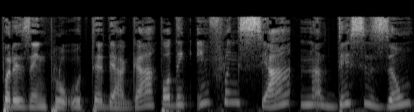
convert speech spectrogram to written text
por exemplo, o TDAH, podem influenciar na decisão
